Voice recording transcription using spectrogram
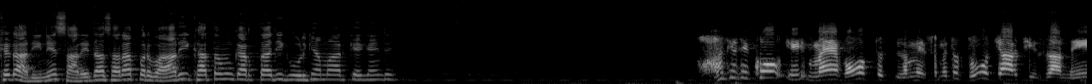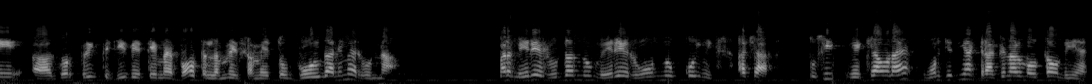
ਖਿਡਾਰੀ ਨੇ ਸਾਰੇ ਦਾ ਸਾਰਾ ਪਰਿਵਾਰ ਹੀ ਖਤਮ ਕਰਤਾ ਜੀ ਗੋਲੀਆਂ ਮਾਰ ਕੇ ਕਹਿੰਦੇ। ਹਾਂਜੀ ਦੇਖੋ ਇਹ ਮੈਂ ਬਹੁਤ ਲੰਮੇ ਸਮੇਂ ਤੋਂ ਦੋ ਚਾਰ ਚੀਜ਼ਾਂ ਨੇ ਅਹ, ਗੁਰਪ੍ਰੀਤ ਜੀ ਦੇ ਤੇ ਮੈਂ ਬਹੁਤ ਲੰਮੇ ਸਮੇਂ ਤੋਂ ਬੋਲਦਾ ਨਹੀਂ ਮੈਂ ਰੋਣਾ ਪਰ ਮੇਰੇ ਰੁਦਨ ਨੂੰ ਮੇਰੇ ਰੋਣ ਨੂੰ ਕੋਈ ਨਹੀਂ। ਅੱਛਾ ਤੁਸੀਂ ਵੇਖਿਆ ਹੋਣਾ ਹੁਣ ਜਿਹੜੀਆਂ ਡਰੱਗ ਨਾਲ ਮੌਤਾਂ ਹੁੰਦੀਆਂ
